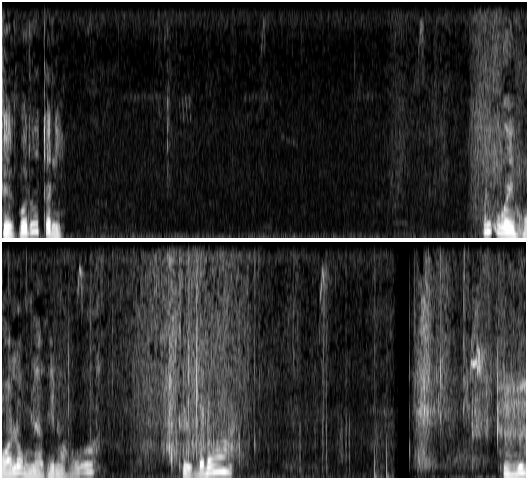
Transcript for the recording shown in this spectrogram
ถือบ่รู้ตัวนี้มันอวยหัวลงแล้วพี่น้องถือบ่เนาะอื้อหือ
